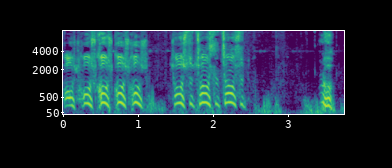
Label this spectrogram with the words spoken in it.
Koş koş koş koş koş. Çalış tut çalış tut çalış tut. Oh. Oh.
